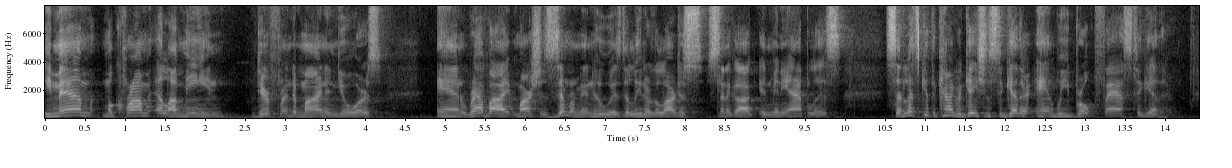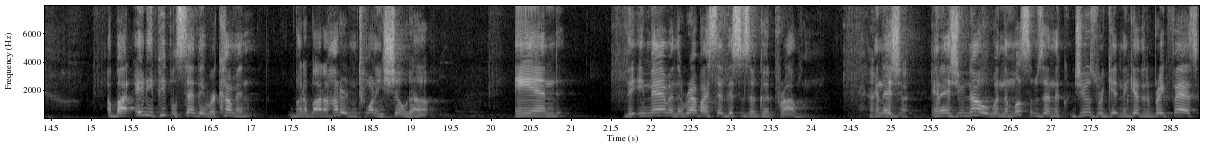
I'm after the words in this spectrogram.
Imam Makram El Amin, dear friend of mine and yours, and Rabbi Marcia Zimmerman, who is the leader of the largest synagogue in Minneapolis, said, Let's get the congregations together, and we broke fast together. About 80 people said they were coming, but about 120 showed up. And the imam and the rabbi said, This is a good problem. And as, and as you know, when the Muslims and the Jews were getting together to break fast,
